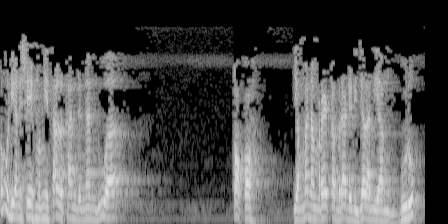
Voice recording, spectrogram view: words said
Kemudian Syekh memisalkan dengan dua tokoh yang mana mereka berada di jalan yang buruk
